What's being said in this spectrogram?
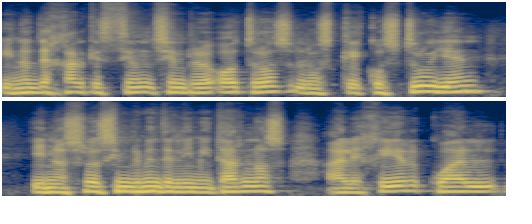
Y no dejar que sean siempre otros los que construyen y nosotros simplemente limitarnos a elegir cuál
